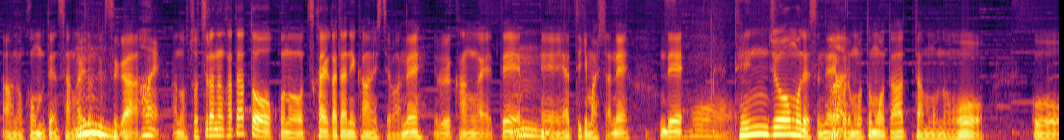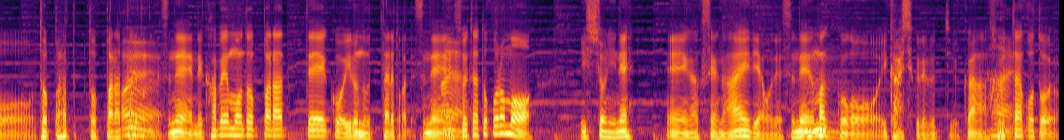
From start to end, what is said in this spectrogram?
あの工務店さんがいるんですが、うん。はい、あのそちらの方とこの使い方に関してはねいろいろ考えて、うん、えー、やってきましたね。で天井もですね、はい、これもともとあったものをこう取っ払取っ払ったりとかですね、はい、で壁も取っ払ってこう色塗ったりとかですね、そういったところも一緒にね、えー、学生のアイデアをですね、うまくこう生かしてくれるっていうか、そういったことを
